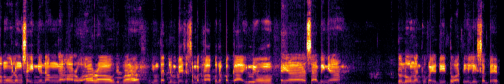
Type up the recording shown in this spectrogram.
tumulong sa inyo ng uh, araw-araw, di ba? Yung tatlong beses sa maghapon ng pagkain nyo. Kaya sabi niya, tulungan ko kayo dito, Ate Elizabeth.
